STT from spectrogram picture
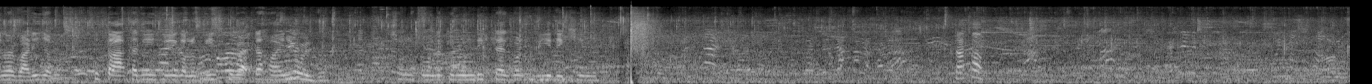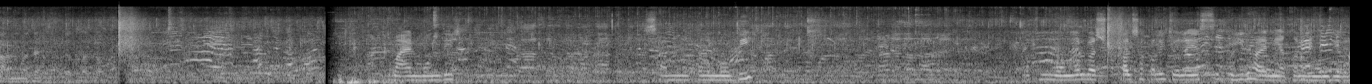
এবার বাড়ি যাব। খুব তাড়াতাড়ি হয়ে গেল ভিড় খুব একটা হয়নি। চলো তোমাদেরকে মন্দিরটা একবার ঘুরিয়ে দেখিয়ে নিই মায়ের মন্দির সামনে ওখানে নদী। এখন মঙ্গলবার সকাল সকালে চলে এসেছি ভিড় হয়নি এখন মন্দিরে।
